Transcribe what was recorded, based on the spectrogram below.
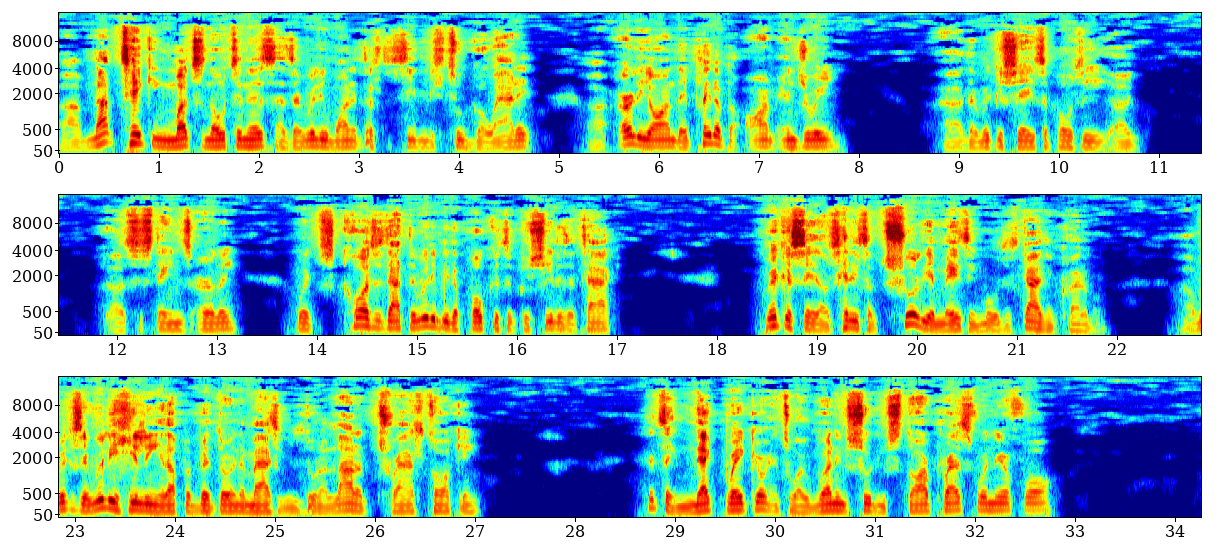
Um, not taking much notes in this as I really wanted just to see these two go at it. Uh, early on, they played up the arm injury uh, that Ricochet supposedly uh, sustains early, which causes that to really be the focus of Kushida's attack. Ricochet though is hitting some truly amazing moves. This guy's incredible. Uh, Ricochet really healing it up a bit during the match. He was doing a lot of trash talking. Hits a neck breaker into a running shooting star press for a near fall.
